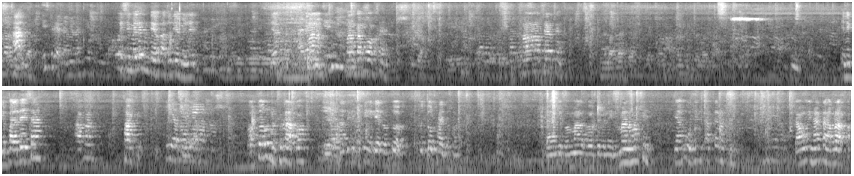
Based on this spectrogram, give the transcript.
Hah? Istri ada melahirkan. Oh, isi milik dia atau dia milik? Ya, mana? Mana kamu absen? Mana absen? absen? Hmm. Ini kepala desa apa? Sakit. Iya, banyak apa? Waktu lu berserah kok. Iya. Nanti kita sini lihat betul, betul saja semua. Jangan di pemalas kalau ini. Mana masih? Yang usin absen masih. Kamu ini tanggal berapa?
